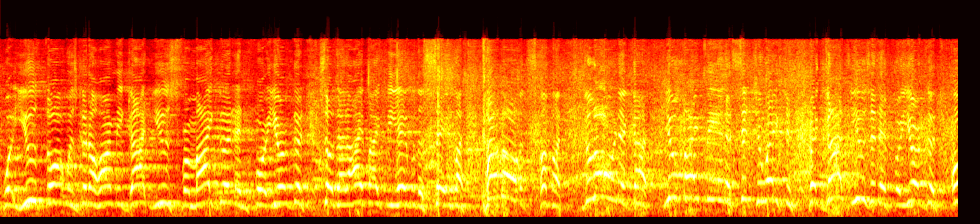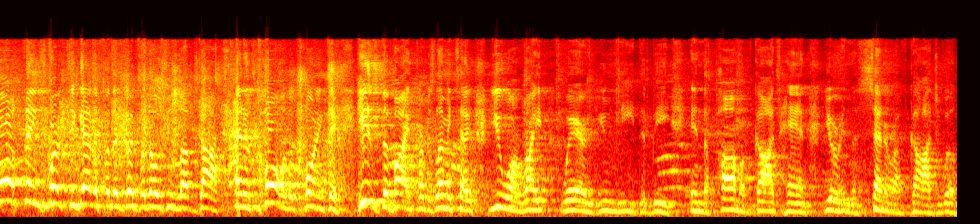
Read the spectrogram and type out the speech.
what you thought was going to harm me, God used for my good and for your good so that I might be able to save life. Come on, someone. Glory to God. You might be in a situation, but God's using it for your good. All things work together for the good for those who love God and are called according to his divine purpose. Let me tell you, you are right where you need to be. In the palm of God's hand, you're in the center of God's will,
